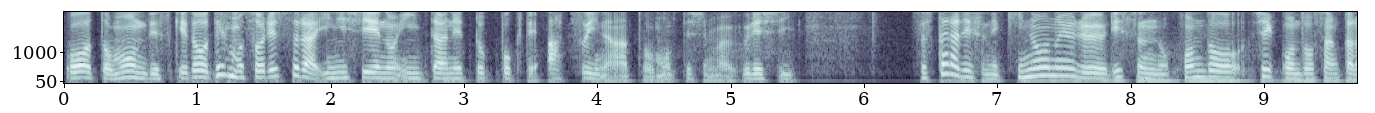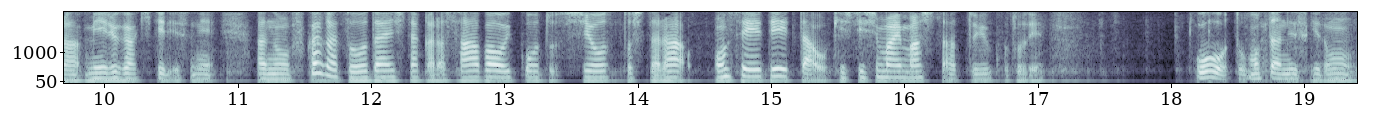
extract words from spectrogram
おおと思うんですけど、でもそれすら古のインターネットっぽくて熱いなと思ってしまう。嬉しい。そしたらですね、昨日の夜、リスンの近藤、ジェイ近藤さんからメールが来てですね、あの、負荷が増大したからサーバーを行こうとしようとしたら、音声データを消してしまいましたということで、おおと思ったんですけども、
